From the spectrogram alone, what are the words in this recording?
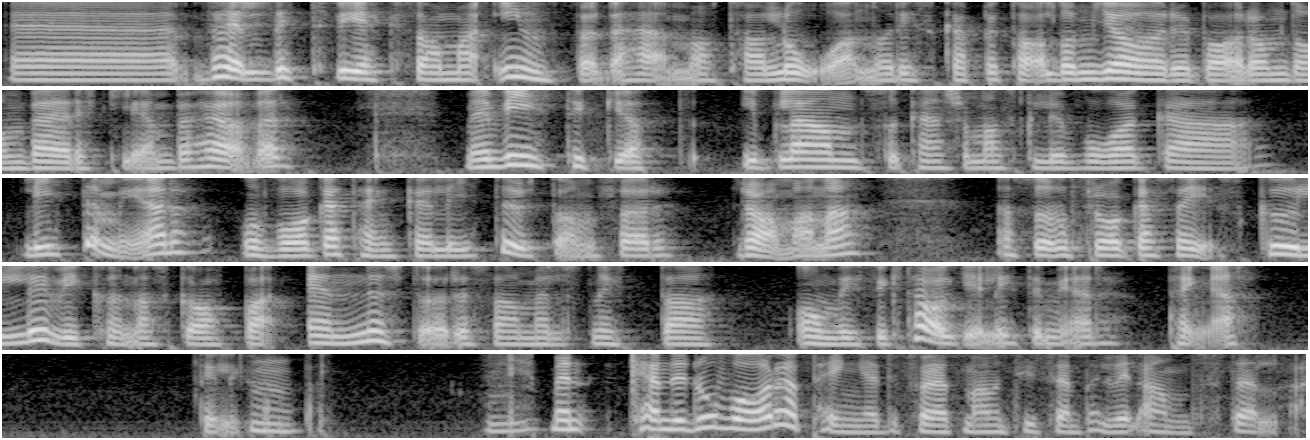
eh, väldigt tveksamma inför det här med att ta lån och riskkapital. De gör det bara om de verkligen behöver. Men vi tycker att ibland så kanske man skulle våga lite mer och våga tänka lite utanför ramarna. Alltså fråga sig, skulle vi kunna skapa ännu större samhällsnytta om vi fick tag i lite mer pengar? Till mm. exempel. Mm. Mm. Men kan det då vara pengar för att man till exempel vill anställa?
